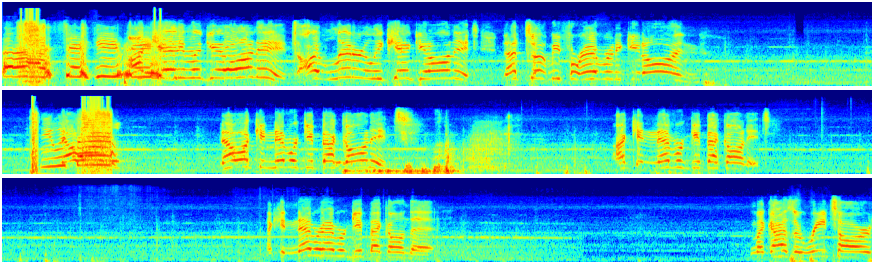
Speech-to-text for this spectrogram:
Ah, it's taking me. I can't even get on it. I literally can't get on it. That took me forever to get on. See what Now that? I, now I can never get back on it. I can never get back on it. Can never ever get back on that. My guy's a retard.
